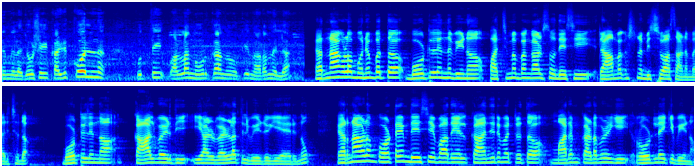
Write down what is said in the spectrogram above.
നിന്നില്ല. ജോഷി കഴുക്കോലിന് കുത്തി വള്ളം നൂർക്കാൻ നോക്കി നടന്നില്ല. എറണാകുളം മുനമ്പത്ത് ബോട്ടിൽ നിന്ന് വീണ് പശ്ചിമബംഗാൾ സ്വദേശി രാമകൃഷ്ണ ബിശ്വാസാണ് മരിച്ചത്. ബോട്ടിൽ നിന്ന് കാൽ വഴുതി ഇയാൾ വെള്ളത്തിൽ വീഴുകയായിരുന്നു. എറണാകുളം കോട്ടയം ദേശീയപാതയിൽ കാഞ്ഞിരമറ്റത്ത് മരം കടപുഴകി റോഡിലേക്ക് വീണ്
